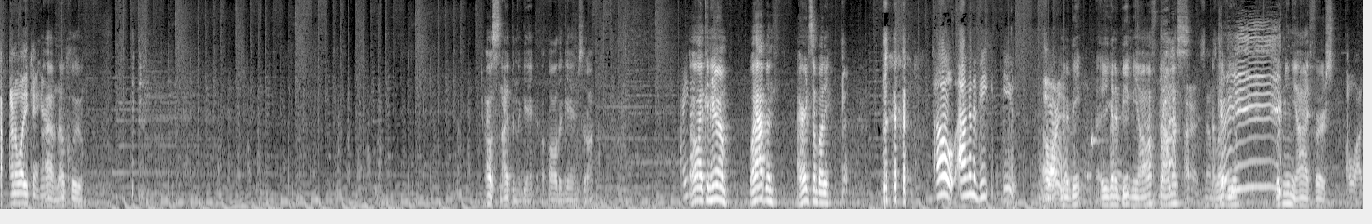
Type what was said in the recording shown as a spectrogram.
I don't know why you can't hear. I have no clue. I was sniping the game, all the games, so. Oh, I can hear him. What happened? I heard somebody. oh, I'm gonna beat you. Oh, are you gonna beat? Are you gonna beat me off? Promise. All right, I love good. you. Look me in the eye first. I'll watch.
